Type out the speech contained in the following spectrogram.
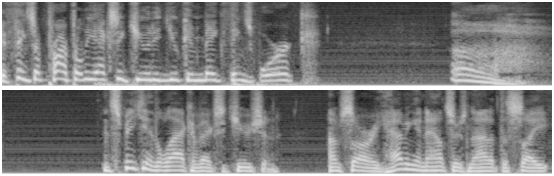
If things are properly executed, you can make things work. Uh, and speaking of the lack of execution, I'm sorry, having announcers not at the site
